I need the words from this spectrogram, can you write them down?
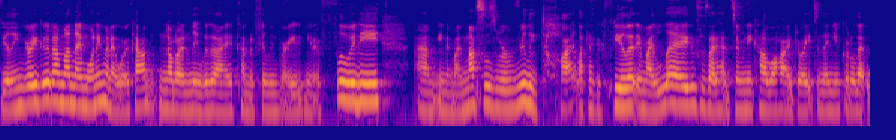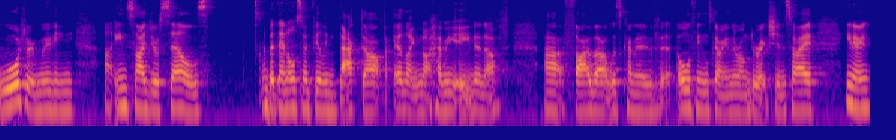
feeling very good on Monday morning when I woke up. Not only was I kind of feeling very you know fluidy, um, you know my muscles were really tight, like I could feel it in my legs because I'd had so many carbohydrates, and then you've got all that water moving uh, inside your cells, but then also feeling backed up and like not having eaten enough uh, fiber was kind of all things going in the wrong direction. So I, you know,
